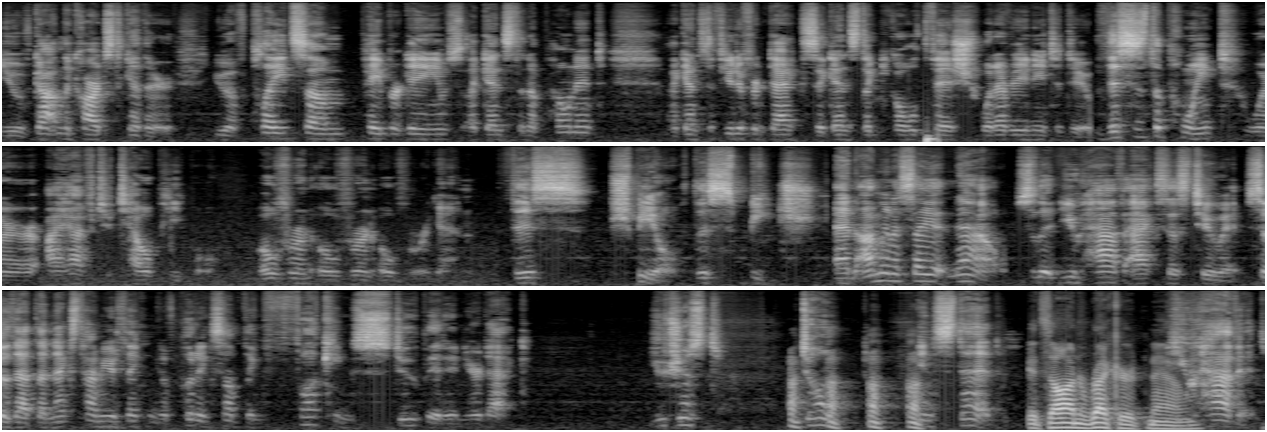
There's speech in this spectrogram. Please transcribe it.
you've gotten the cards together, you have played some paper games against an opponent, against a few different decks, against a goldfish, whatever you need to do. This is the point where I have to tell people over and over and over again this spiel, this speech, and I'm going to say it now so that you have access to it, so that the next time you're thinking of putting something fucking stupid in your deck, you just don't. Instead, It's on record now. you have it.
